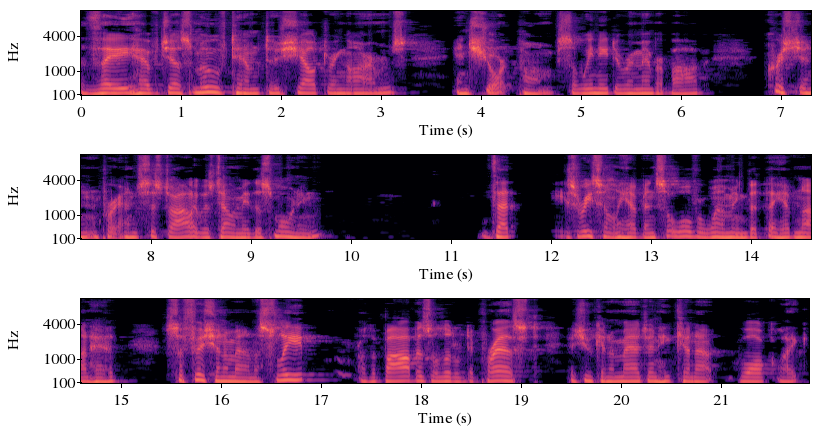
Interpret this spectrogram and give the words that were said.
they have just moved him to Sheltering Arms and Short Pump. So we need to remember Bob. Christian and Sister Ollie was telling me this morning that recently have been so overwhelming that they have not had sufficient amount of sleep. Brother Bob is a little depressed. As you can imagine, he cannot walk like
